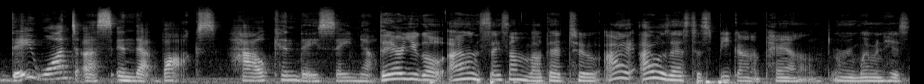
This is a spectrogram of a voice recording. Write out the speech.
they want us in that box, how can they say no? There you go. I'm going to say something about that too. I, I was asked to speak on a panel during Women His,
